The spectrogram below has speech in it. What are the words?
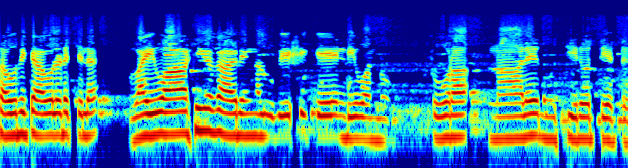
സൗദിക്ക് അവളുടെ ചില വൈവാഹിക കാര്യങ്ങൾ ഉപേക്ഷിക്കേണ്ടി വന്നു സൂറ നാല് നൂറ്റി ഇരുപത്തിയെട്ട്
